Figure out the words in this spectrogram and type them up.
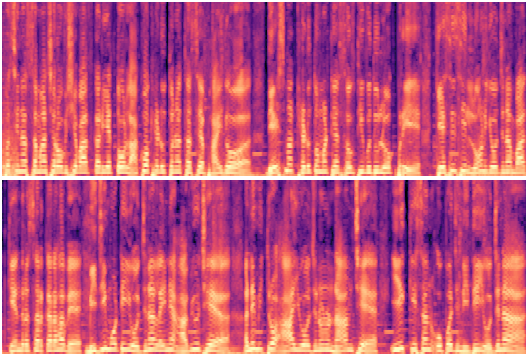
ત્યાર પછીના સમાચારો વિશે વાત કરીએ તો લાખો ખેડૂતોને થશે ફાયદો. દેશમાં ખેડૂતો માટે સૌથી વધુ લોકપ્રિય કેસીસી લોન યોજના બાદ કેન્દ્ર સરકાર હવે બીજી મોટી યોજના લઈને આવ્યું છે. અને મિત્રો, આ યોજનાનું નામ છે ઈ કિસાન ઉપજ નિધિ યોજના.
